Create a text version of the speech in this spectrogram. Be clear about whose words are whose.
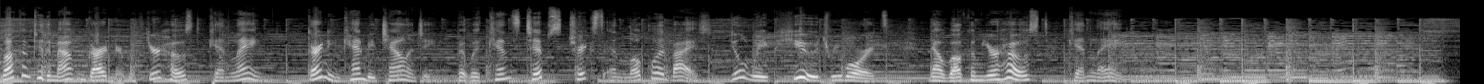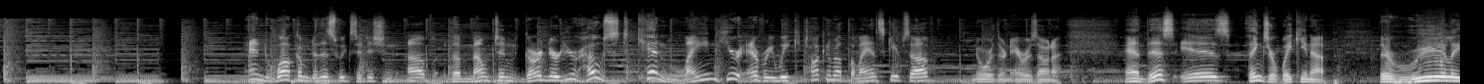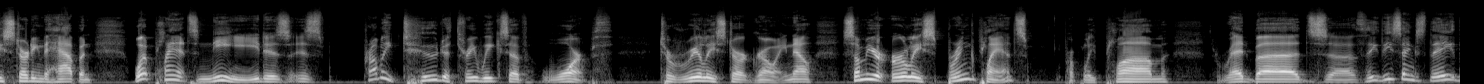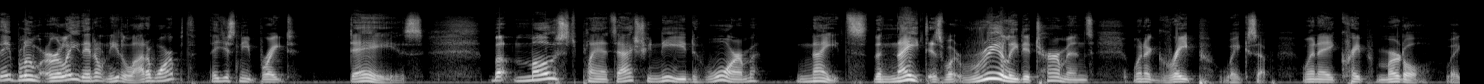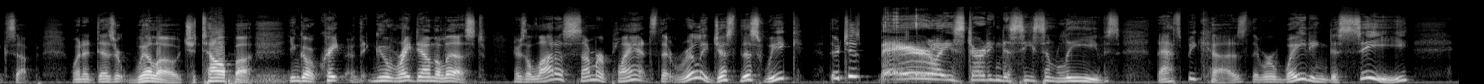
Speaker 1: Welcome to the Mountain Gardener with your host, Ken Lane. Gardening can be challenging, but with Ken's tips, tricks, and local advice, you'll reap huge rewards. Now, welcome your host, Ken Lane.
Speaker 2: And welcome to this week's edition of The Mountain Gardener. Your host, Ken Lane, here every week talking about the landscapes of northern Arizona. And this is things are waking up. They're really starting to happen. What plants need is is probably 2 to 3 weeks of warmth to really start growing. Now, some of your early spring plants, probably plum, red buds, uh, th- these things they they bloom early. They don't need a lot of warmth. They just need bright days. But most plants actually need warm nights. The night is what really determines when a grape wakes up, when a crepe myrtle wakes up, when a desert willow, catalpa, you can go you can go right down the list. There's a lot of summer plants that really just this week they're just barely starting to see some leaves. That's because they were waiting to see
